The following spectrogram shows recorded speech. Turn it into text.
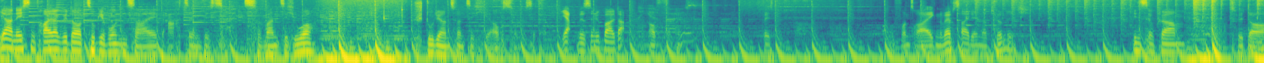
Ja, nächsten Freitag wieder zur gewohnten Zeit, 18 bis 20 Uhr. Studio 20 hier auf Sonus Ja, wir sind überall da. Auf Facebook, auf unserer eigenen Webseite natürlich. Instagram, Twitter,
